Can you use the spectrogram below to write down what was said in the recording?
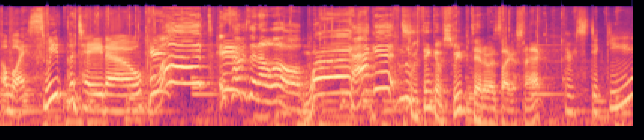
Oh boy, sweet potato. What? It comes in a little What? I packet? don't even think of sweet potato as like a snack. They're sticky.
